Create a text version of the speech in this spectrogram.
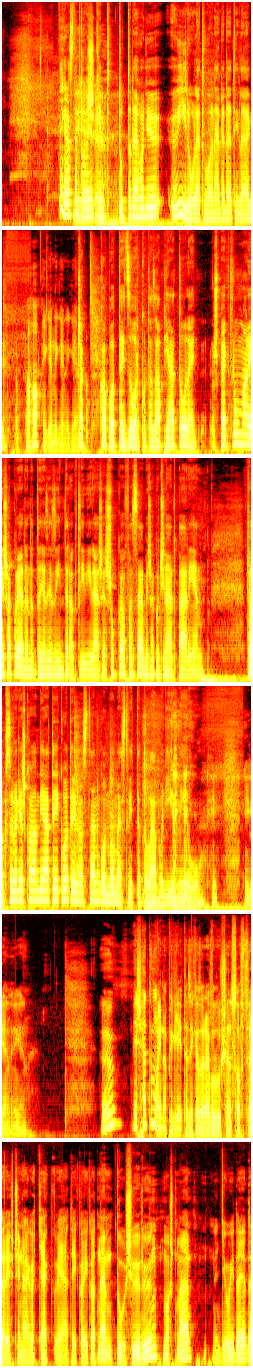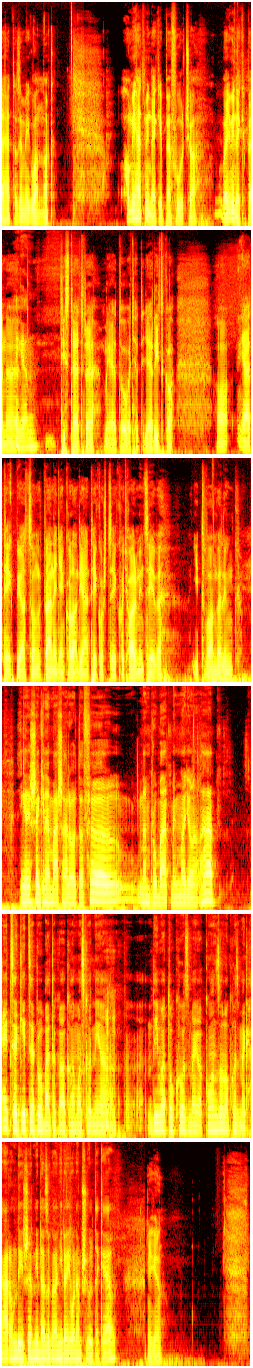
Igen, azt nem és... tudom, egyébként tudta, de hogy ő, ő író lett volna eredetileg. Aha, igen, igen, igen. Csak kapott egy zorkot az apjától, egy spektrummal, és akkor eldöntött, hogy ez az interaktív írás, ez sokkal faszább, és akkor csinált pár ilyen csak szöveges kalandjátékot, és aztán gondolom ezt vitte tovább, hogy írni jó. igen, igen. És hát a mai napig létezik ez a Revolution Software, és csinálgatják a játékaikat. Nem túl sűrűn, most már egy jó ideje, de hát azért még vannak. Ami hát mindenképpen furcsa, vagy mindenképpen Igen. tiszteltre méltó, vagy hát egy ritka a játékpiacon, pláne egy ilyen kalandjátékos cég, hogy 30 éve itt van velünk. Igen, és senki nem vásárolta föl, nem próbált meg nagyon, hát egyszer-kétszer próbáltak alkalmazkodni a uh-huh. divatokhoz, meg a konzolokhoz, meg 3 d de azok annyira jól nem sültek el. Igen.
